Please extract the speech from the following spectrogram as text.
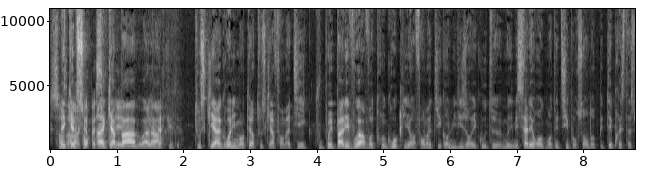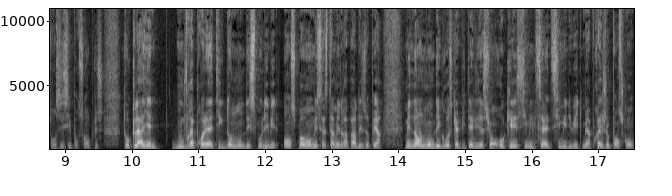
Sans mais qu'elles sont incapables, voilà. tout ce qui est agroalimentaire, tout ce qui est informatique. Vous pouvez pas aller voir votre gros client informatique en lui disant, écoute, euh, mes salaires ont augmenté de 6%, donc tes prestations, c'est 6% en plus. Donc là, il y a une, une vraie problématique dans le monde des small limits en ce moment, mais ça se terminera par des OPA. Mais dans le monde des grosses capitalisations, ok, 6007, 6008, mais après, je pense qu'on,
